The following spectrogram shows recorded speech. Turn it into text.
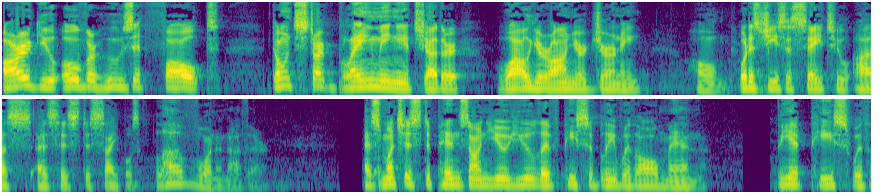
argue over who's at fault. Don't start blaming each other while you're on your journey home. What does Jesus say to us as his disciples? Love one another. As much as depends on you, you live peaceably with all men. Be at peace with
